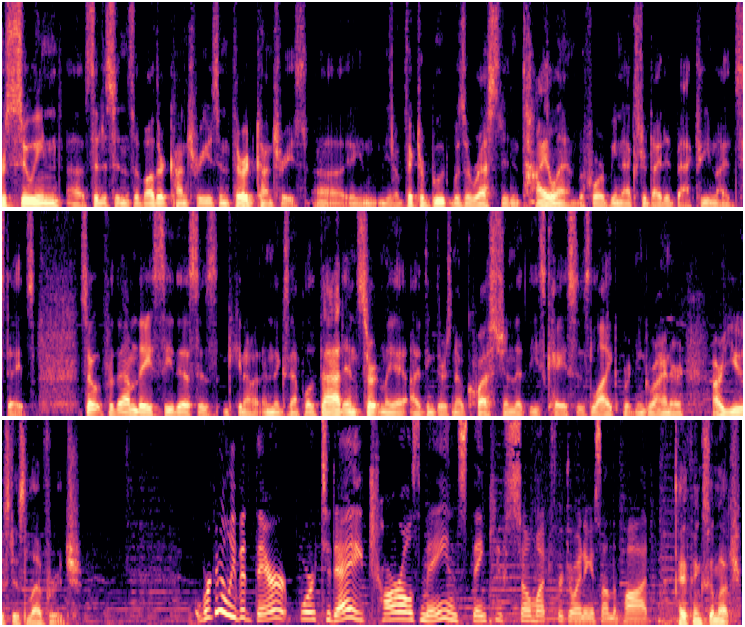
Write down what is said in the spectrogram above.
pursuing uh, citizens of other countries and third countries. Uh, in, you know, Viktor Bout was arrested in Thailand before being extradited back to the United States. So for them, they see this as you know an example of that. And certainly, I think there's no question that these cases, like Brittney Griner, are used as leverage. We're going to leave it there for today. Charles Maynes, thank you so much for joining us on the pod. Hey, thanks so much.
